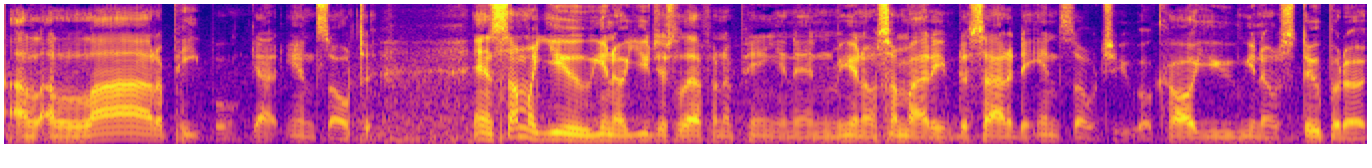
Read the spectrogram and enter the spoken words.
a lot of people got insulted. And some of you, you know, you just left an opinion and, you know, somebody decided to insult you or call you, you know, stupid or,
